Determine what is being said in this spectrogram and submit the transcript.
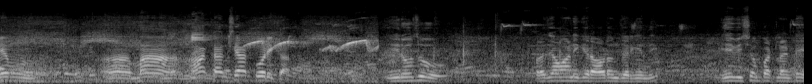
మేము మా ఆకాంక్ష కోరిక. ఈరోజు ప్రజావాణికి రావడం జరిగింది. ఏ విషయం పట్ల అంటే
